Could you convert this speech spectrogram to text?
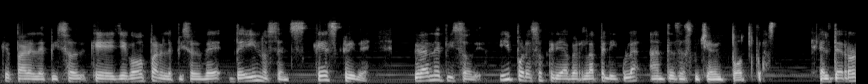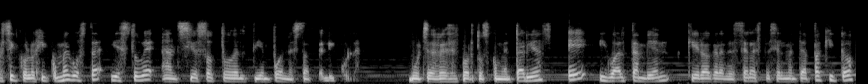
que, para el episodio, que llegó para el episodio de The Innocents, que escribe, gran episodio, y por eso quería ver la película antes de escuchar el podcast. El terror psicológico me gusta y estuve ansioso todo el tiempo en esta película. Muchas gracias por tus comentarios. E igual también quiero agradecer especialmente a Paquito,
